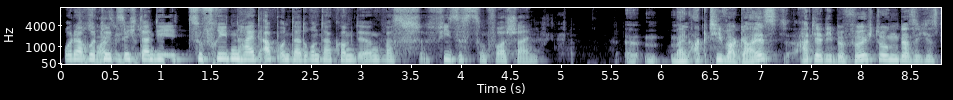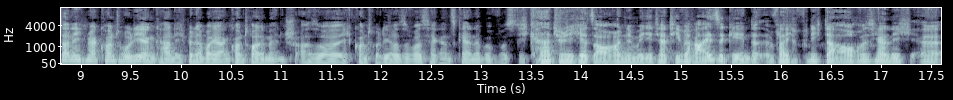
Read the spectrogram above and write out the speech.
Oder Das rüttelt ich sich nicht. dann die Zufriedenheit ab und darunter kommt irgendwas Fieses zum Vorschein? Äh, Mein aktiver Geist hat ja die Befürchtung, dass ich es dann nicht mehr kontrollieren kann. Ich bin aber ja ein Kontrollmensch. Also ich kontrolliere sowas ja ganz gerne bewusst. Ich kann natürlich jetzt auch in eine meditative Reise gehen. Vielleicht finde ich da auch sicherlich äh,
